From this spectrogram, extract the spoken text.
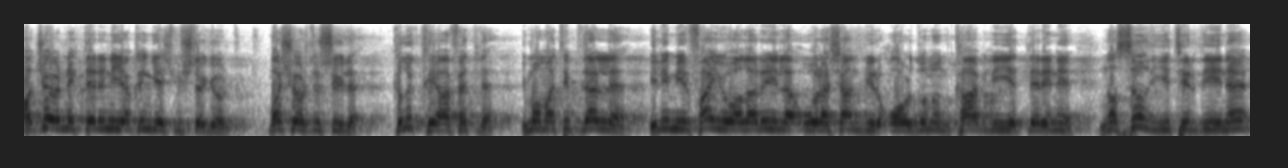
acı örneklerini yakın geçmişte gördük. Başörtüsüyle, kılık kıyafetle, imam hatiplerle, ilim irfan yuvalarıyla uğraşan bir ordunun kabiliyetlerini nasıl yitirdiğine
